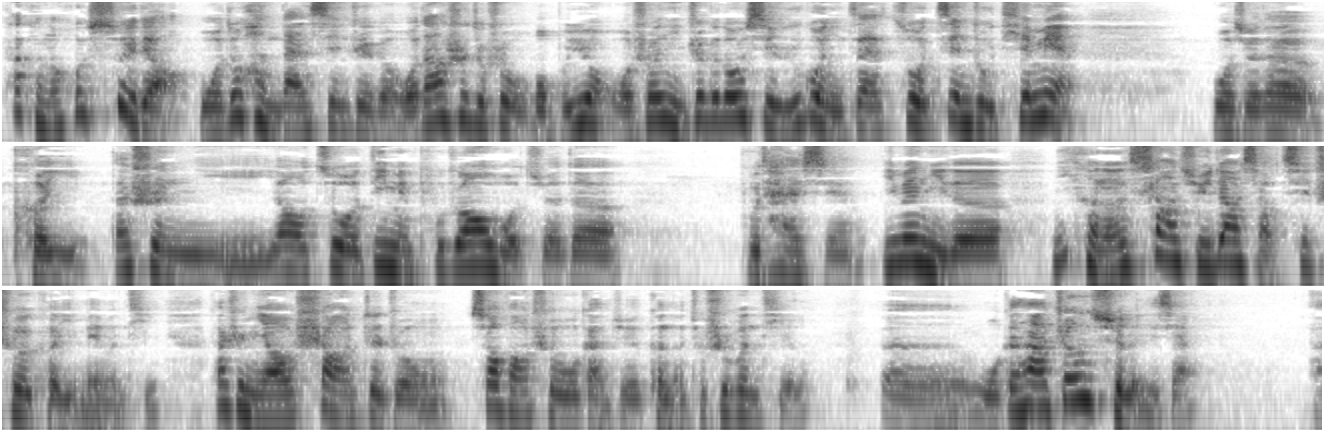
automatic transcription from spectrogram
它可能会碎掉，我就很担心这个。我当时就说我不用，我说你这个东西，如果你在做建筑贴面，我觉得可以，但是你要做地面铺装，我觉得不太行，因为你的你可能上去一辆小汽车可以没问题，但是你要上这种消防车，我感觉可能就是问题了。呃，我跟他争取了一下，他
